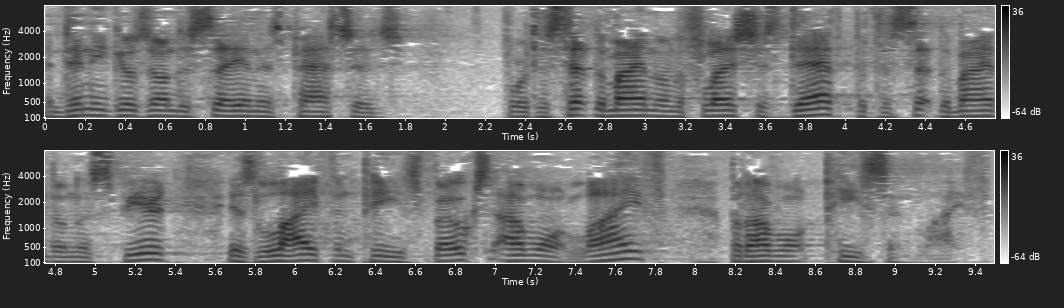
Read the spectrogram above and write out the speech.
And then he goes on to say in this passage, For to set the mind on the flesh is death, but to set the mind on the spirit is life and peace. Folks, I want life, but I want peace in life.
